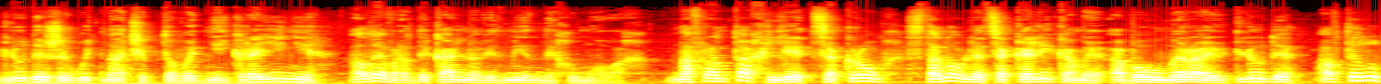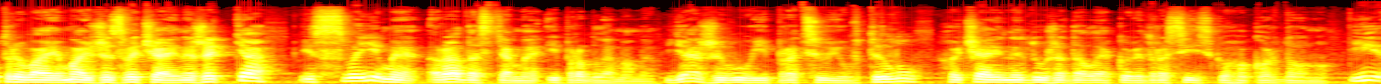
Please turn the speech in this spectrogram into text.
Люди живуть начебто в одній країні, але в радикально відмінних умовах. На фронтах лється кров, становляться каліками або умирають люди, а в тилу триває майже звичайне життя із своїми радостями і проблемами. Я живу і працюю в тилу, хоча і не дуже далеко від російського кордону, і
